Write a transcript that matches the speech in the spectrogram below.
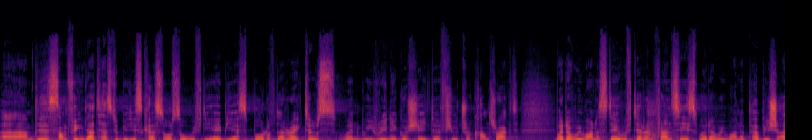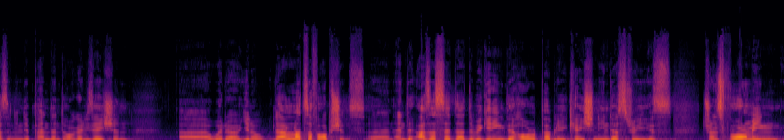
Um, this is something that has to be discussed also with the ABS board of directors when we renegotiate the future contract, whether we want to stay with and Francis, whether we want to publish as an independent organization, uh, whether, you know, there are lots of options. And, and as I said at the beginning, the whole publication industry is transforming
